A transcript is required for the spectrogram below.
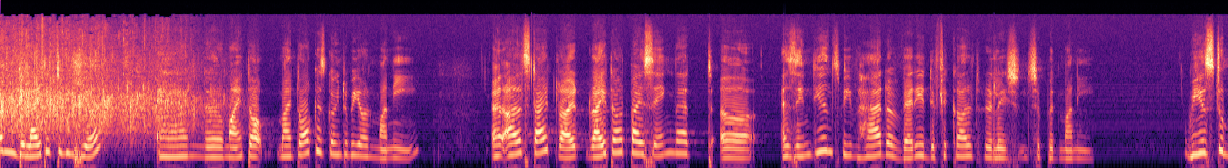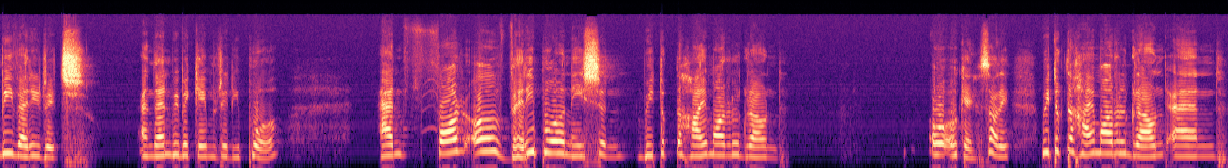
I'm delighted to be here, and uh, my, talk, my talk is going to be on money. And I'll start right, right out by saying that uh, as Indians, we've had a very difficult relationship with money. We used to be very rich, and then we became really poor. And for a very poor nation, we took the high moral ground. Oh, okay, sorry. We took the high moral ground and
